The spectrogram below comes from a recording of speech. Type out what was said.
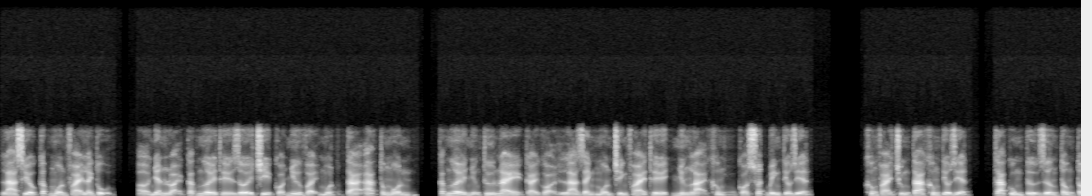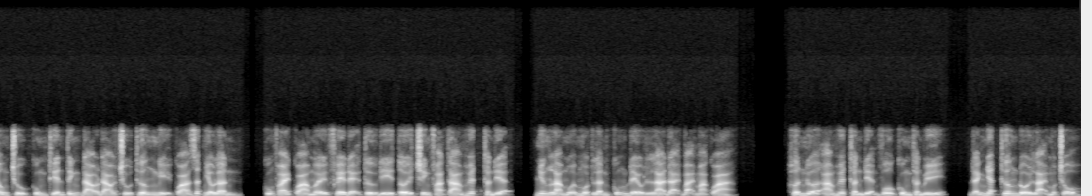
là siêu cấp môn phái lãnh tụ, ở nhân loại các ngươi thế giới chỉ có như vậy một tà ác tông môn, các ngươi những thứ này cái gọi là danh môn chính phái thế nhưng lại không có xuất binh tiêu diệt. Không phải chúng ta không tiêu diệt, ta cùng tử dương tông tông chủ cùng thiên tinh đạo đạo chủ thương nghị quá rất nhiều lần, cũng phái quá mấy phê đệ tử đi tới chinh phạt ám huyết thần điện, nhưng là mỗi một lần cũng đều là đại bại mà qua. Hơn nữa ám huyết thần điện vô cùng thần bí, đánh nhất thương đổi lại một chỗ,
